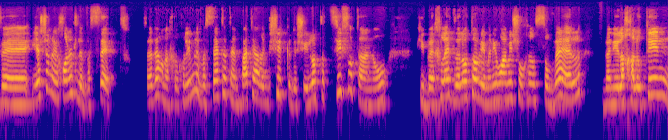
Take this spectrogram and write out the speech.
ויש לנו יכולת לווסת, בסדר? אנחנו יכולים לווסת את האמפתיה הרגשית כדי שהיא לא תציף אותנו, כי בהחלט זה לא טוב. אם אני רואה מישהו אחר סובל, ואני לחלוטין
